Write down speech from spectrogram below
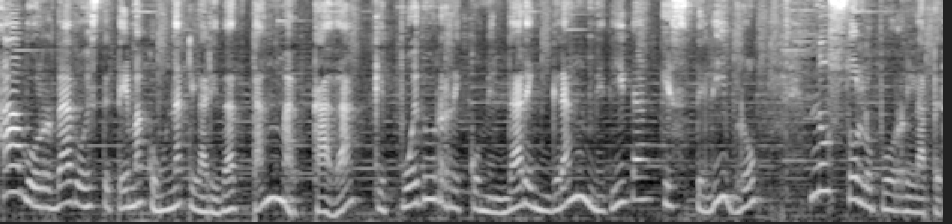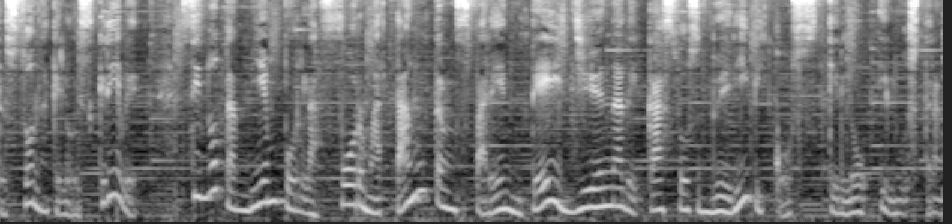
ha abordado este tema con una claridad tan marcada que puedo recomendar en gran medida este libro, no solo por la persona que lo escribe, sino también por la forma tan transparente y llena de casos verídicos que lo ilustran.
